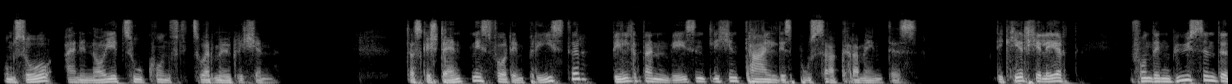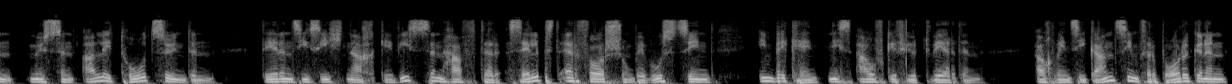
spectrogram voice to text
um so eine neue Zukunft zu ermöglichen. Das Geständnis vor dem Priester bildet einen wesentlichen Teil des Bußsakramentes. Die Kirche lehrt, von den Büßenden müssen alle Todsünden, deren sie sich nach gewissenhafter Selbsterforschung bewusst sind, im Bekenntnis aufgeführt werden, auch wenn sie ganz im Verborgenen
